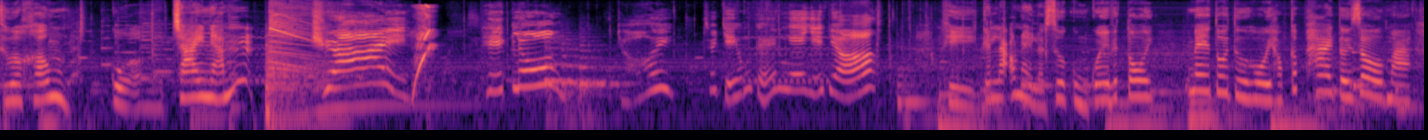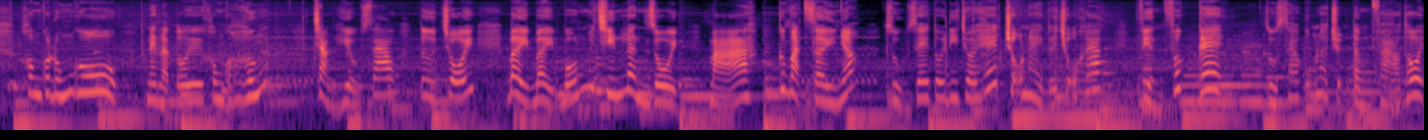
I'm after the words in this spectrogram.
Thưa không Của trai nhắn. Trai Thiệt luôn. Trời ơi Sao chị không kể em nghe vậy giờ Thì cái lão này là xưa cùng quê với tôi. Mê tôi từ hồi học cấp 2 tới giờ mà Không có đúng gu Nên là tôi không có hứng. Chẳng hiểu sao từ chối 7749 lần rồi Mà cứ mặt dày nhá. Rủ dê tôi đi chơi hết chỗ này tới chỗ khác Phiền phức ghê. Dù sao cũng là chuyện tầm phào thôi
